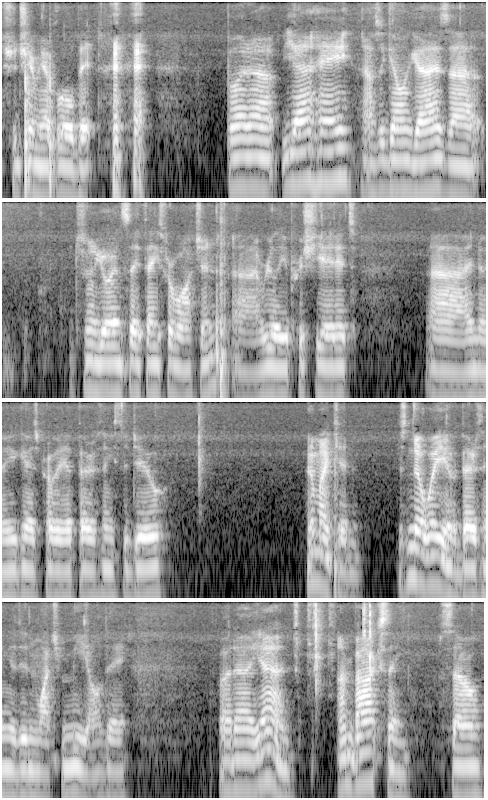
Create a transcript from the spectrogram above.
should cheer me up a little bit. but, uh, yeah, hey, how's it going, guys? Uh, I'm just going to go ahead and say thanks for watching. Uh, I really appreciate it. Uh, I know you guys probably have better things to do. Who am I kidding? There's no way you have a better thing to do than watch me all day. But uh, yeah, unboxing. So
